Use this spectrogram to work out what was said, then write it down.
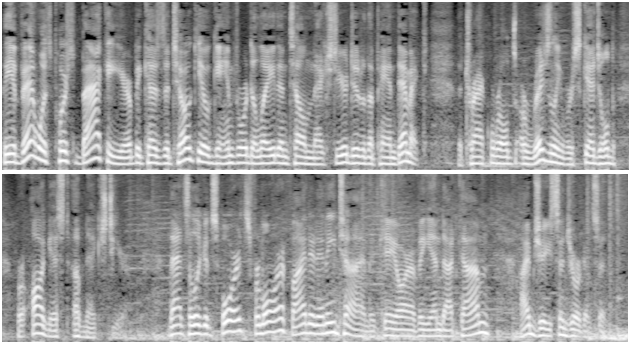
The event was pushed back a year because the Tokyo Games were delayed until next year due to the pandemic. The Track Worlds originally were scheduled for August of next year. That's a look at sports. For more, find it anytime at krvn.com. I'm Jason Jorgensen.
